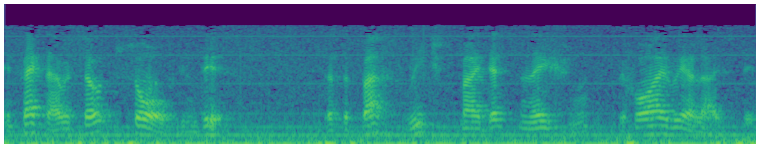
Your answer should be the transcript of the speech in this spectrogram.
In fact, I was so absorbed in this that the bus reached my destination before I realized it.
